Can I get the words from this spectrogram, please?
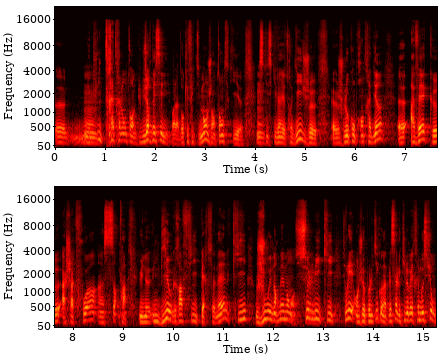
euh, mmh. depuis très très longtemps, depuis plusieurs décennies. Voilà. Donc effectivement, j'entends ce qui, mmh. ce, qui, ce qui vient d'être dit, je, je le comprends très bien, avec à chaque fois un, enfin, une, biographie personnelle qui joue énormément. Celui qui, si vous voulez, en géopolitique, on appelait ça le kilomètre émotion.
